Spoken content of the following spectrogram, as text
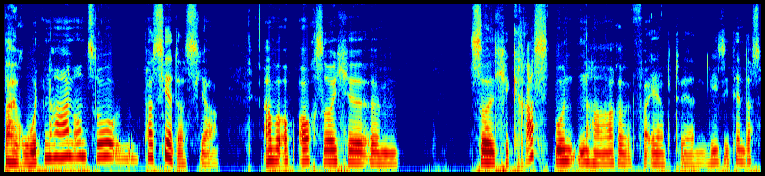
Bei roten Haaren und so passiert das ja. Aber ob auch solche, ähm, solche krass bunten Haare vererbt werden. Wie sieht denn das?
